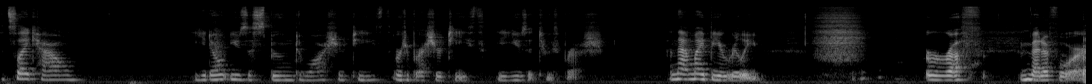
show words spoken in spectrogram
it's like how you don't use a spoon to wash your teeth or to brush your teeth you use a toothbrush and that might be a really rough metaphor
